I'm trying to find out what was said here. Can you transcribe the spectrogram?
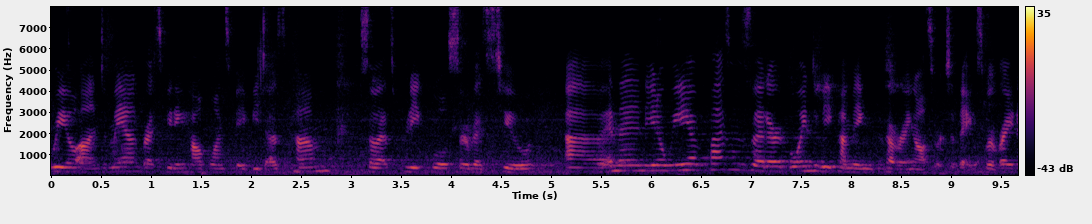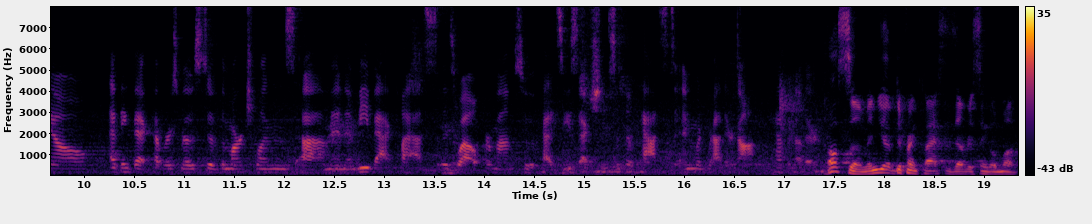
real on demand breastfeeding help once baby does come. So that's pretty cool service too. Uh, and then, you know, we have classes that are going to be coming covering all sorts of things. But right now, I think that covers most of the March ones um, and a VBAC class as well for moms who have had C sections in the past and would rather not have another. Awesome. And you have different classes every single month,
